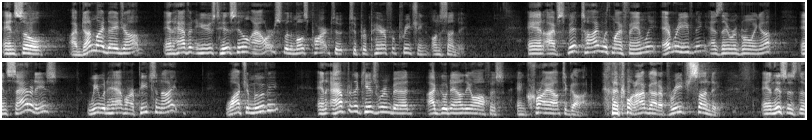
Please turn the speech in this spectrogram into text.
And so I've done my day job and haven't used His Hill hours for the most part to, to prepare for preaching on Sunday. And I've spent time with my family every evening as they were growing up. And Saturdays, we would have our pizza night watch a movie, and after the kids were in bed, I'd go down to the office and cry out to God. I'm going, I've got to preach Sunday. And this is the,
